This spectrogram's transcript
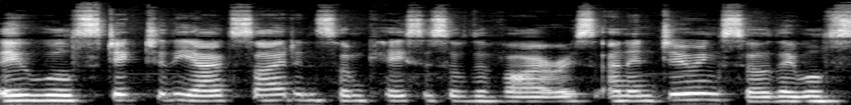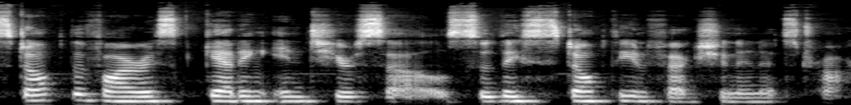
They will stick to the outside in some cases of the virus, and in doing so, they will stop the virus getting into your cells. So they stop the infection in its tracks.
